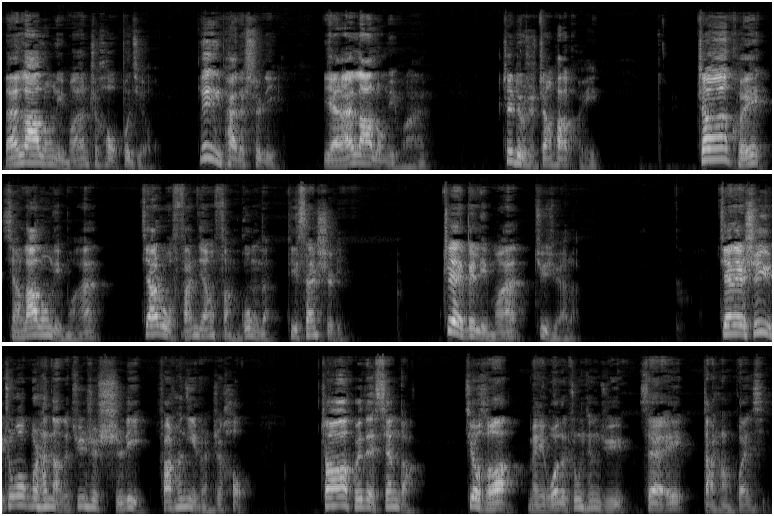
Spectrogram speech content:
来拉拢李默安之后不久，另一派的势力也来拉拢李默安，这就是张发奎。张发奎想拉拢李默安加入反蒋反共的第三势力，这也被李默安拒绝了。蒋介石与中国共产党的军事实力发生逆转之后。张发奎在香港就和美国的中情局 CIA 搭上了关系，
